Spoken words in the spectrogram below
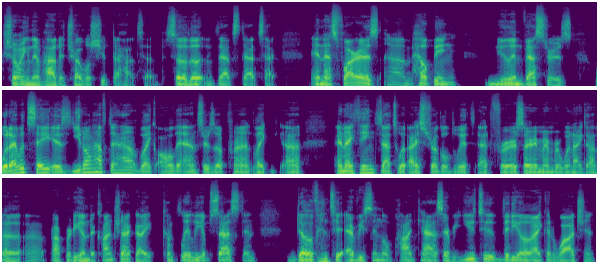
showing them how to troubleshoot the hot tub. So the, that's that tech. And as far as um, helping new investors, what I would say is you don't have to have like all the answers up front. Like, uh, and I think that's what I struggled with at first. I remember when I got a, a, property under contract, I completely obsessed and dove into every single podcast, every YouTube video I could watch, and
